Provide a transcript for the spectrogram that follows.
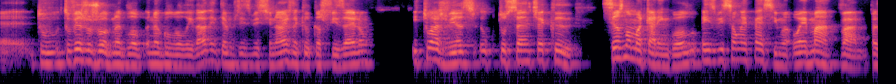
Uh, tu, tu vês o jogo na, na globalidade, em termos exibicionais, daquilo que eles fizeram, e tu às vezes o que tu sentes é que se eles não marcarem golo, a exibição é péssima, ou é má, vá, para,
